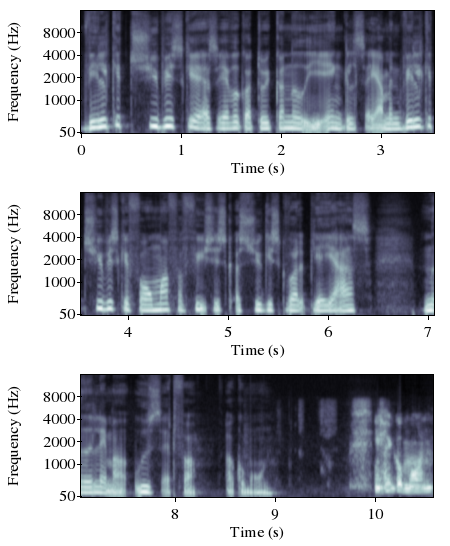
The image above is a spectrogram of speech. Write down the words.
hvilke typiske, altså jeg ved godt, du ikke går ned i enkeltsager, men hvilke typiske former for fysisk og psykisk vold bliver jeres medlemmer udsat for? Og godmorgen. Ja, godmorgen.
